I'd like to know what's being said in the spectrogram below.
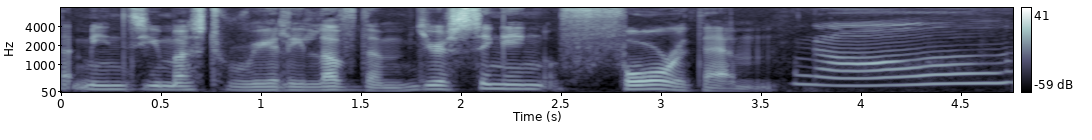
that means you must really love them. You're singing for them. No.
